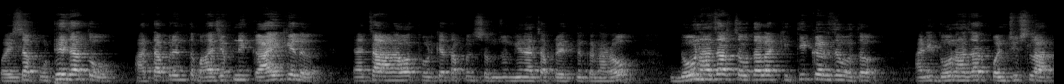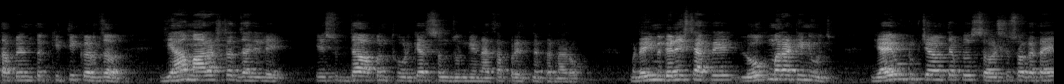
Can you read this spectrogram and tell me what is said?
पैसा कुठे जातो? आतापर्यंत भाजपने काय केलं? याचा आढावा थोडक्यात आपण समजून घेण्याचा प्रयत्न करणार आहोत. दोन हजार चौदाला किती कर्ज होतं आणि दोन हजार पंचवीसला आतापर्यंत किती कर्ज या महाराष्ट्रात झालेले हे सुद्धा आपण थोडक्यात समजून घेण्याचा प्रयत्न करणार आहोत. मंडळी मी गणेश ठाकरे लोक मराठी न्यूज. या युट्यूब चॅनलवरती आपलं सहर्ष स्वागत आहे.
